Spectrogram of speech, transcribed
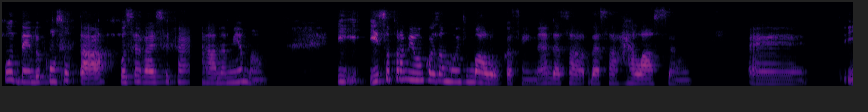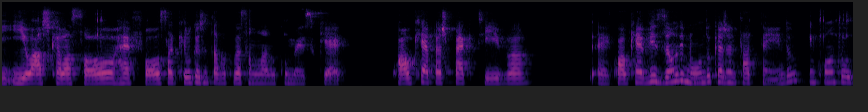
podendo consultar, você vai se ferrar na minha mão. E isso para mim é uma coisa muito maluca, assim, né? Dessa, dessa relação. É, e, eu acho que ela só reforça aquilo que a gente estava conversando lá no começo, que é qual que é a perspectiva, é, qual que é a visão de mundo que a gente está tendo enquanto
